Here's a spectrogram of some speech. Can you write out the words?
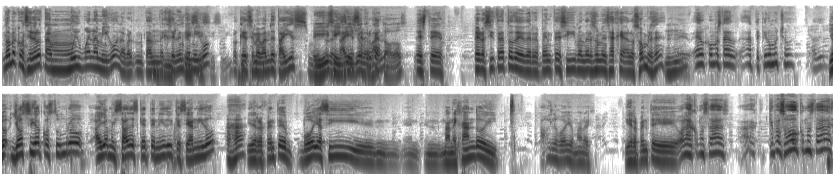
no me considero tan muy buen amigo, la verdad, tan excelente sí, amigo, sí, sí. porque se me van detalles. Sí, sí, detalles yo se me creo que a todos. Este, pero sí trato de de repente sí mandarles un mensaje a los hombres, ¿eh? Ujú. Eh, "Eh, ¿Cómo estás? Ah, te quiero mucho. Adiós. Yo, yo sí acostumbro, hay amistades que he tenido y que se han ido, Ajá. y de repente voy así en- en- manejando y, ay, le voy a llamar. Y de repente, hola, ¿cómo estás? "Ah, ¿Qué pasó? ¿Cómo estás?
